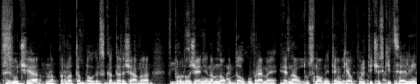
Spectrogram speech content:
В случая на първата българска държава, в продължение на много дълго време, една от основните им геополитически цели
